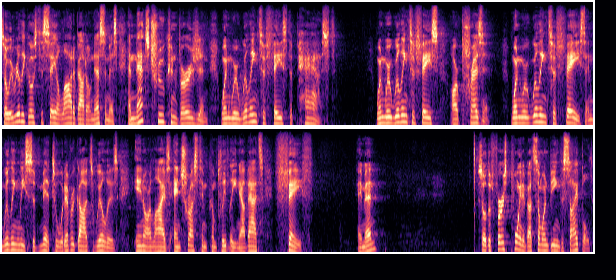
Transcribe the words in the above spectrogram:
So it really goes to say a lot about Onesimus. And that's true conversion when we're willing to face the past, when we're willing to face our present, when we're willing to face and willingly submit to whatever God's will is in our lives and trust Him completely. Now that's faith. Amen? So the first point about someone being discipled,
